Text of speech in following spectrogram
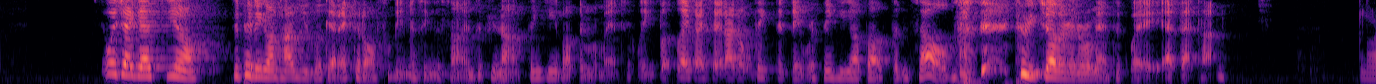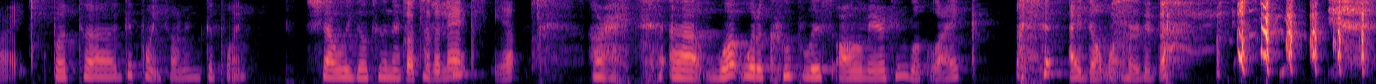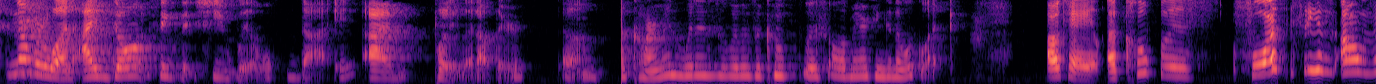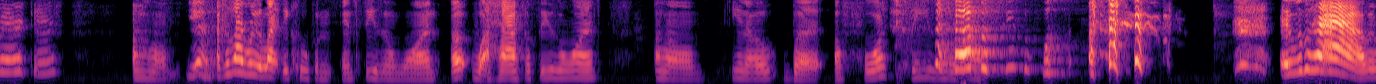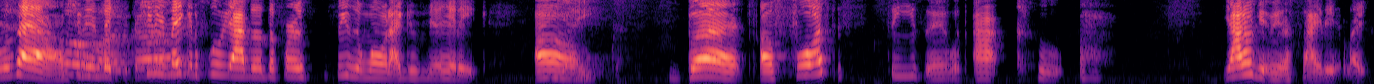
which I guess you know, depending on how you look at it, could also be missing the signs if you're not thinking about them romantically. But like I said, I don't think that they were thinking about themselves to each other in a romantic way at that time. All right, But uh, good point, Carmen. Good point. Shall we go to the next go to the next. Yep. All right. Uh, what would a Coopless All American look like? I don't want her to die. Number one, I don't think that she will die. I'm putting that out there. Um, Carmen, what is what is a Coopless All American gonna look like? Okay, a Coopless fourth season All American. Um, Yeah, because I really liked the Coop in, in season one. Uh, what half of season one? Um, you know, but a fourth season. half without- a season one. it was half. It was half. she Oh didn't my make. She didn't make it fully out of the first season one without giving me a headache. Um, Yikes! But a fourth season without Coop. Y'all don't get me excited. Like,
